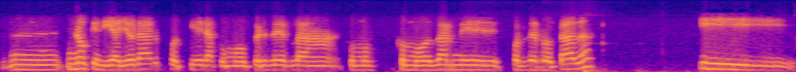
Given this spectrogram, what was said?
mm, no quería llorar porque era como perderla, como, como darme por derrotada. Y,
